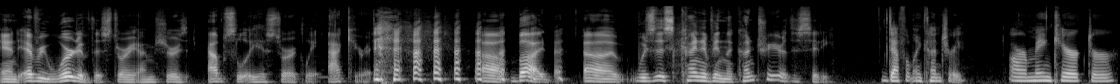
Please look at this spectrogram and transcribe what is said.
and every word of this story, I'm sure, is absolutely historically accurate. uh, but uh, was this kind of in the country or the city? Definitely country. Our main character,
